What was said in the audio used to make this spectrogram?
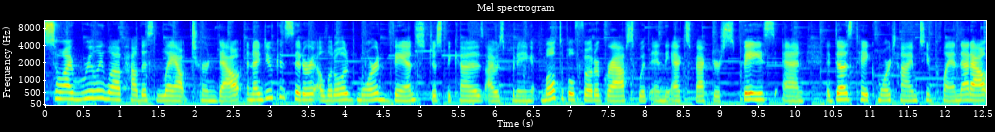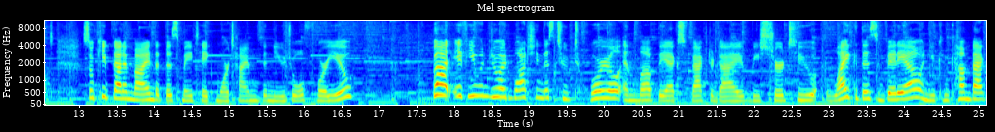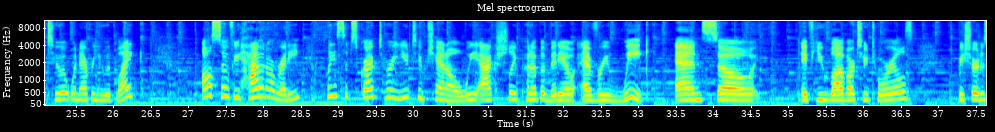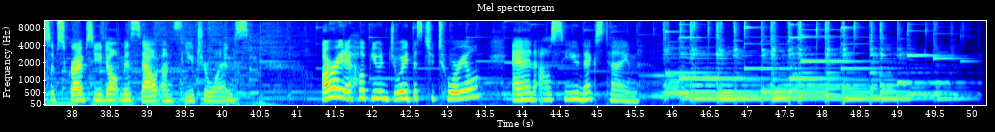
So I really love how this layout turned out, and I do consider it a little more advanced just because I was putting multiple photographs within the X Factor space, and it does take more time to plan that out. So keep that in mind that this may take more time than usual for you. But if you enjoyed watching this tutorial and love the X Factor die, be sure to like this video and you can come back to it whenever you would like. Also, if you haven't already, please subscribe to our YouTube channel. We actually put up a video every week. And so if you love our tutorials, be sure to subscribe so you don't miss out on future ones. Alright, I hope you enjoyed this tutorial, and I'll see you next time.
